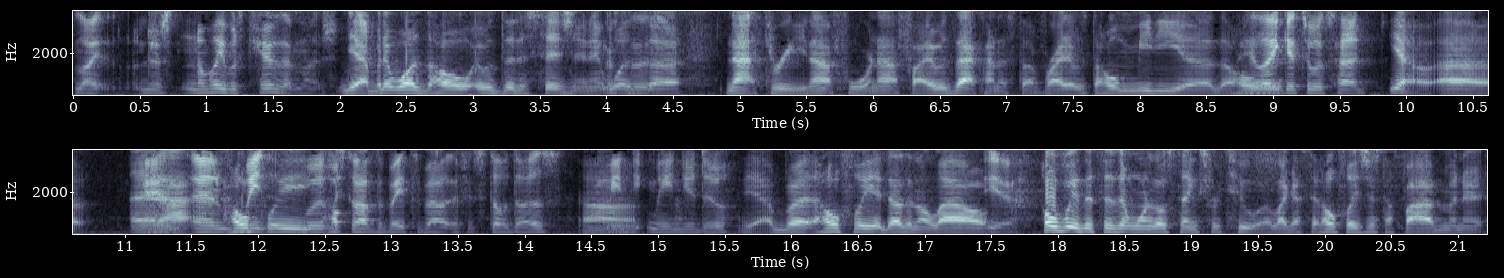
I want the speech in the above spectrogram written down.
Like, just nobody would care that much. Yeah, but it was the whole. It was the decision. It This was is- the not three, not four, not five. It was that kind of stuff, right? It was the whole media, the whole. He let it get to his head, yeah, uh, and, and I, and hopefully, we, we, still have debates about if it still does. Uh, me, me and you do. yeah, but hopefully it doesn't allow. Yeah. Hopefully this isn't one of those things for Tua. Like I said, hopefully it's just a five minute.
